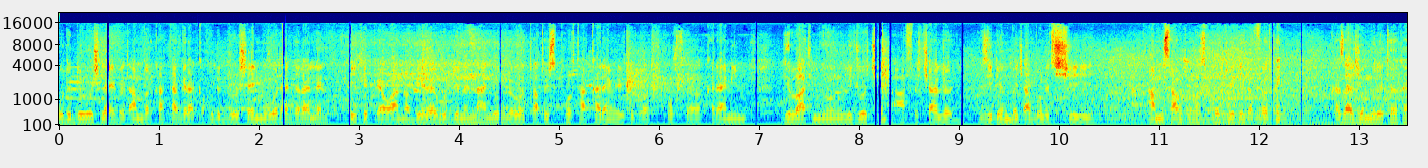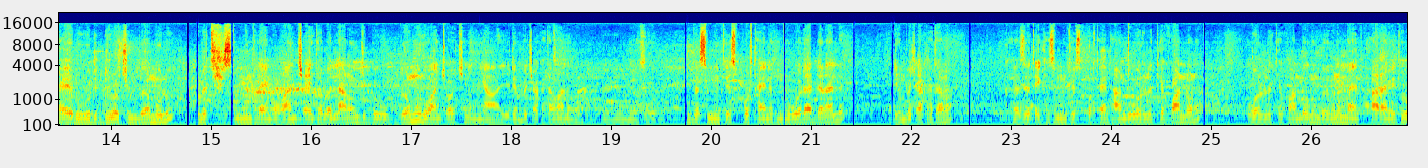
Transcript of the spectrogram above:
ውድድሮች ላይ በጣም በርካታ ሀገር አቀፍ ውድድሮች ላይ እንወዳደራለን። የኢትዮጵያ ዋናው ብሔራዊ ቡድንና እንዲሁም ለወጣቶች ስፖርት አካዳሚ ለኢትዮጵያ ስፖርት አካዳሚ ግብዓት የሚሆኑ ልጆችን አፍርቻለሁኝ። እዚህ ደንበጫ በ2005 ዓመተ ምህረት ስፖርት ቤት የከፈትኩኝ ከዛ ጀምሮ የተካሄዱ ውድድሮችን በሙሉ 2008 ላይ ነው ዋንጫ የተበላ ነው እንጂ በሙሉ ዋንጫዎችን እኛ የደንበጫ ከተማ ነው የሚወስደው። በስምንት የስፖርት አይነት እንወዳደራለን ደንበጫ ከተማ ከዘጠኝ ከስምንት የስፖርት አይነት አንዱ world ቴኳንዶ ነው። world ቴኳንዶ ግን በምንም አይነት parameter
